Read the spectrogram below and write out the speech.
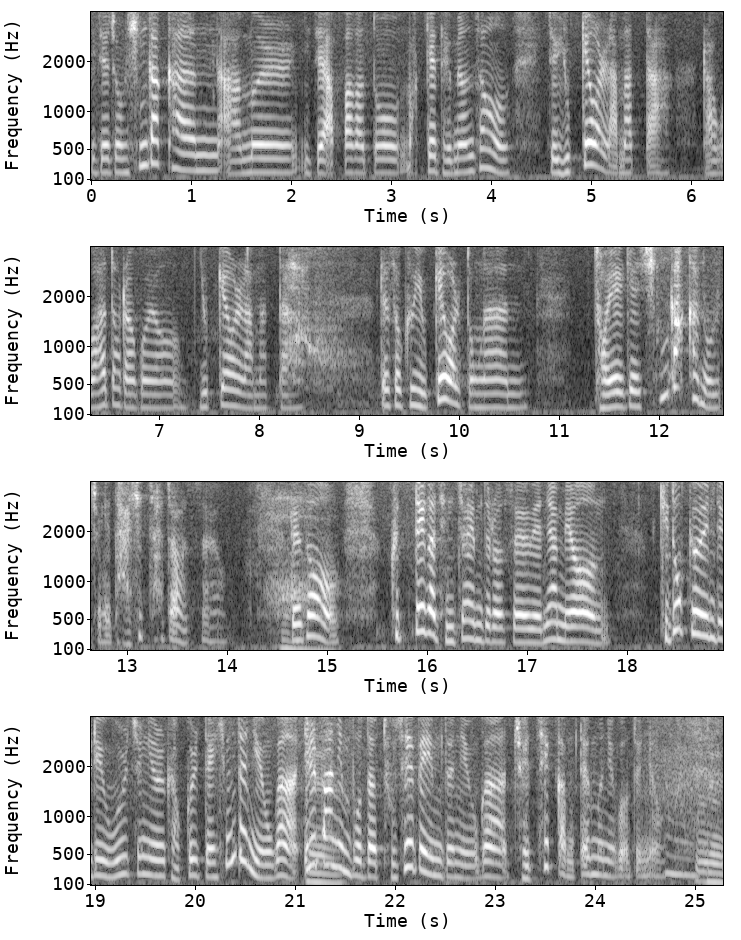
이제 좀 심각한 암을 이제 아빠가 또 맞게 되면서 이제 6개월 남았다라고 하더라고요. 6개월 남았다. 그래서 그 6개월 동안 저에게 심각한 우울증이 다시 찾아왔어요. 그래서 그때가 진짜 힘들었어요. 왜냐하면 기독교인들이 우울증을 겪을 때 힘든 이유가 일반인보다 두세 배 힘든 이유가 죄책감 때문이거든요. 네.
